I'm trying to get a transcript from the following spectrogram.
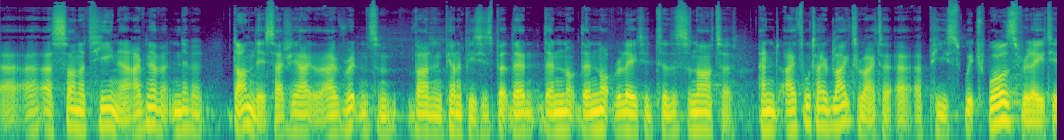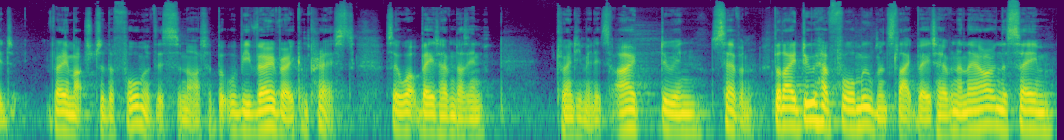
a, a, sonatina. I've never never done this actually. I, have written some violin and piano pieces, but they're they're not they're not related to the sonata. And I thought I'd like to write a, a piece which was related very much to the form of this sonata, but would be very very compressed. So what Beethoven does in 20 minutes. I do in seven. But I do have four movements like Beethoven, and they are in the same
